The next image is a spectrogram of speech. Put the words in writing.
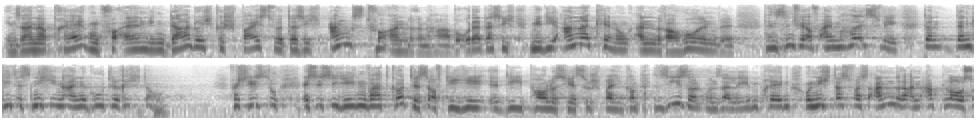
in seiner Prägung vor allen Dingen dadurch gespeist wird, dass ich Angst vor anderen habe oder dass ich mir die Anerkennung anderer holen will, dann sind wir auf einem Holzweg, dann, dann geht es nicht in eine gute Richtung. Verstehst du? Es ist die Gegenwart Gottes, auf die, die Paulus hier zu sprechen kommt. Sie soll unser Leben prägen und nicht das, was andere an Applaus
